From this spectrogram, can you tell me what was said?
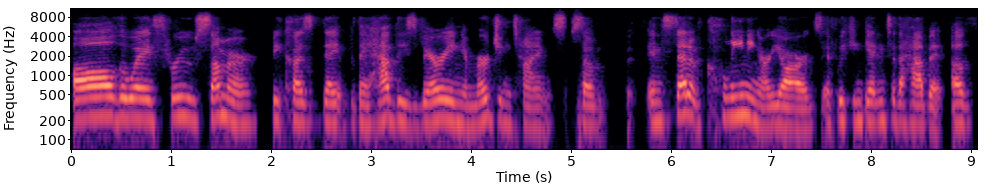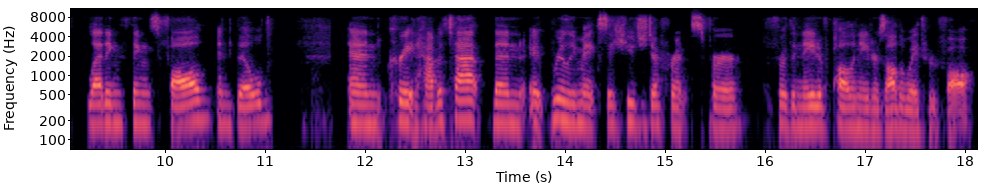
all the way through summer because they they have these varying emerging times. So instead of cleaning our yards if we can get into the habit of letting things fall and build and create habitat then it really makes a huge difference for for the native pollinators all the way through fall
